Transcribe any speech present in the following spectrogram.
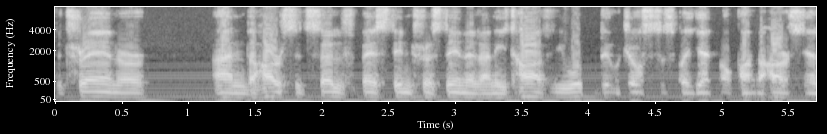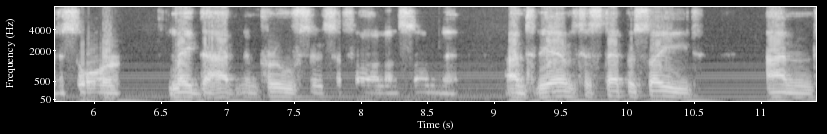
the trainer, and the horse itself best interest in it and he thought he wouldn't do justice by getting up on the horse he had a sore leg that hadn't improved since the fall on Sunday and to be able to step aside and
